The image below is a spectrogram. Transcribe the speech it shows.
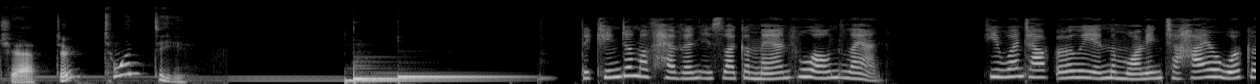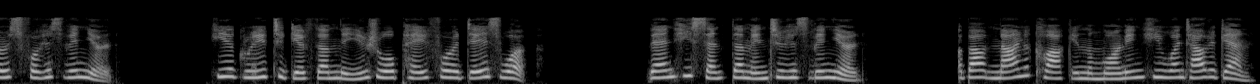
chapter 20. Kingdom of heaven is like a man who owned land. He went out early in the morning to hire workers for his vineyard. He agreed to give them the usual pay for a day's work. Then he sent them into his vineyard. About nine o'clock in the morning he went out again.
